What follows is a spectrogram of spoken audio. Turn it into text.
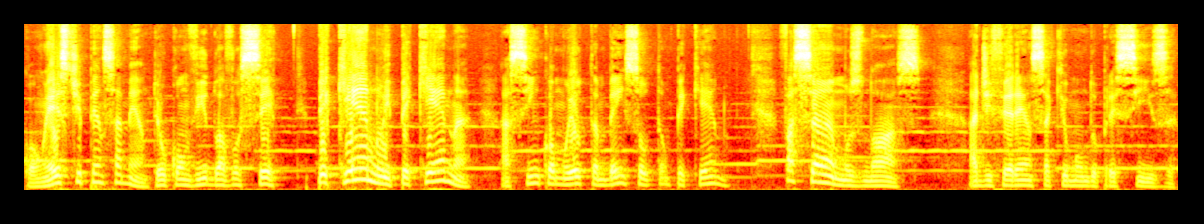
Com este pensamento, eu convido a você, pequeno e pequena, assim como eu também sou tão pequeno. Façamos nós a diferença que o mundo precisa,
